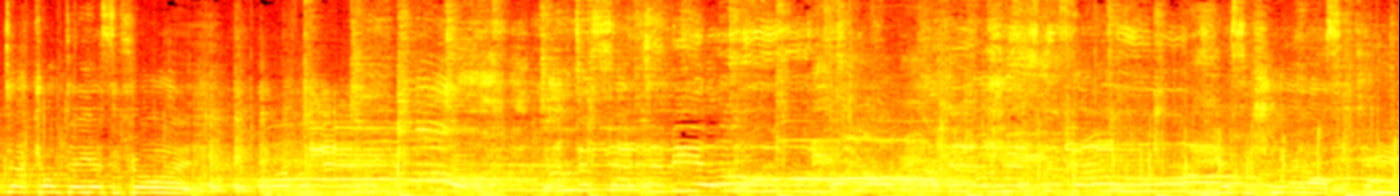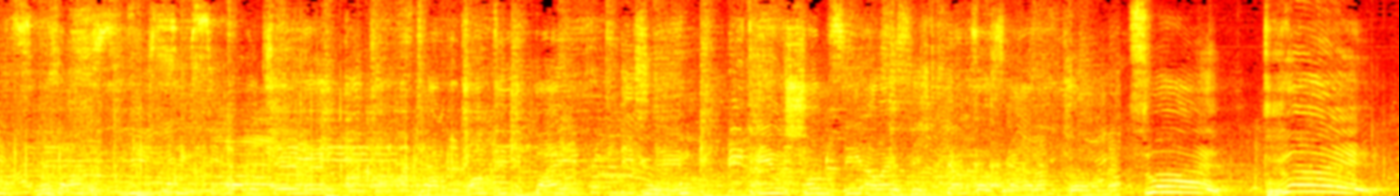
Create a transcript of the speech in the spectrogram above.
Und da kommt der Jesse für euch. Jesse Schneider auf Dries mit einem 360 Double Tail. Man konnte die beiden Drehung schon sehen, aber er ist nicht ganz aufs Rad angekommen. Zwei, drei.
